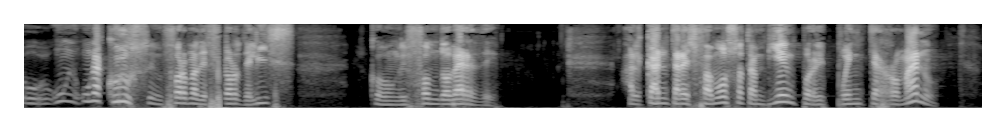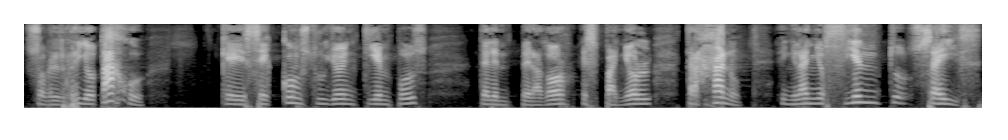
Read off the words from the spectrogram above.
una cruz en forma de flor de lis con el fondo verde. Alcántara es famoso también por el puente romano sobre el río Tajo, que se construyó en tiempos del emperador español Trajano en el año ciento seis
